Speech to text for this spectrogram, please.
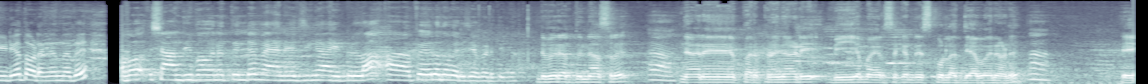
വീഡിയോ തുടങ്ങുന്നത്. അപ്പോൾ ശാന്തി ഭവനത്തിന്റെ മാനേജിംഗ് ആയിട്ടുള്ള ആ, പേരൊന്ന് പരിചയപ്പെടുത്തിക്കോ. എന്റെ പേര് അബ്ദുൽ നാസർ. ഞാൻ Parappanangadi B M higher secondary സ്കൂളിലെ അധ്യാപകനാണ്. ഈ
